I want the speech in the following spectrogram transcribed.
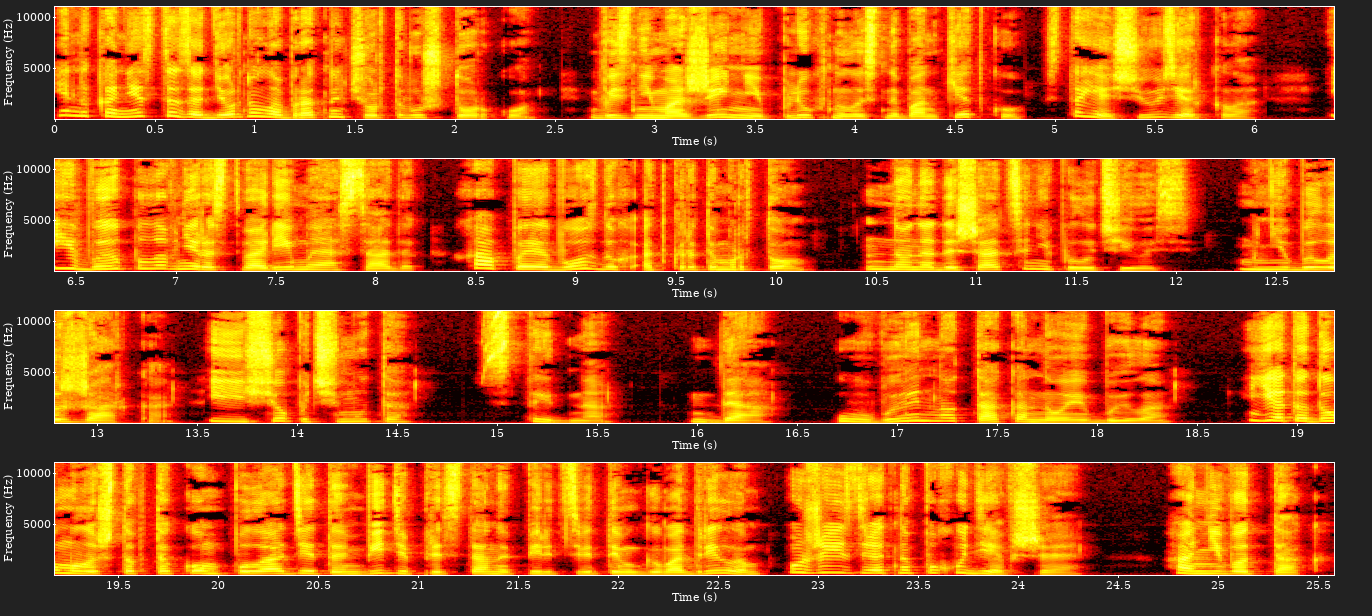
и, наконец-то, задернул обратно чертову шторку. В изнеможении плюхнулась на банкетку, стоящую у зеркала, и выпала в нерастворимый осадок, хапая воздух открытым ртом. Но надышаться не получилось. Мне было жарко и еще почему-то стыдно. Да, увы, но так оно и было. Я-то думала, что в таком полуодетом виде предстану перед святым гамадрилом уже изрядно похудевшая. А не вот так,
